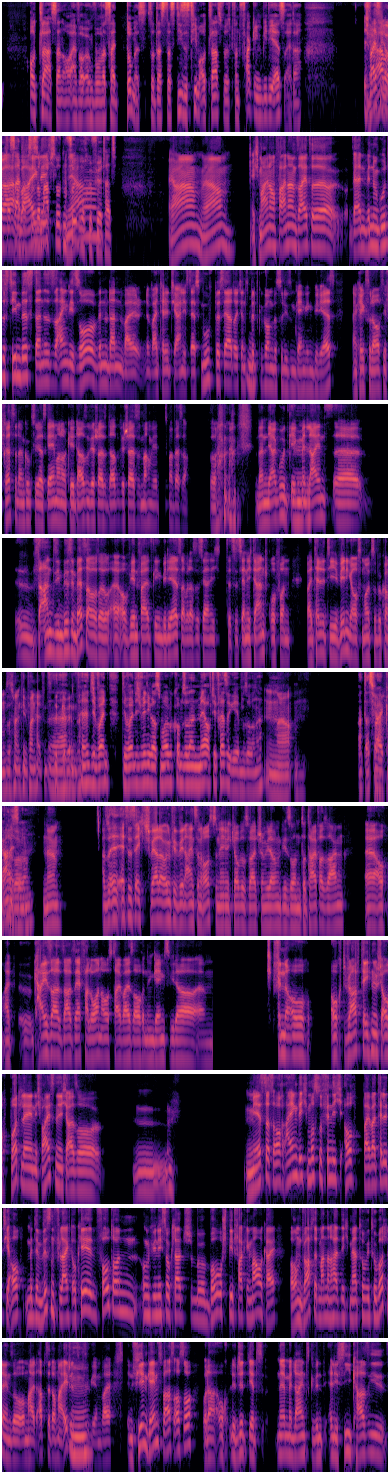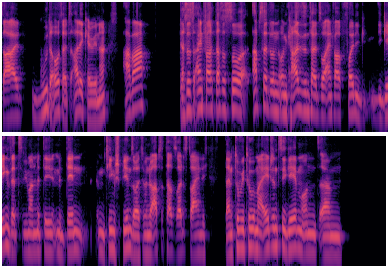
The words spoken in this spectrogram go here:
outclass dann auch einfach irgendwo, was halt dumm ist, so dass, dass dieses Team outclass wird von fucking BDS, Alter Ich weiß ja, nicht, ob das einfach zu so einem absoluten Füllbruch ja, geführt hat. Ja, ja. Ich meine, auf der anderen Seite, wenn, wenn du ein gutes Team bist, dann ist es eigentlich so, wenn du dann, weil eine Vitality eigentlich sehr smooth bisher durch den Split mhm. gekommen bist zu diesem Game gegen BDS, dann kriegst du da auf die Fresse, dann guckst du dir das Game an, okay, da sind wir scheiße, da sind wir scheiße, das machen wir jetzt mal besser. So. Dann, ja gut, gegen mhm. Mid Lions äh, sahen sie ein bisschen besser aus, also, äh, auf jeden Fall als gegen BDS, aber das ist ja nicht, das ist ja nicht der Anspruch von Vitality weniger aufs Maul zu bekommen, sondern die wollen halt den Split ja, gewinnen. Die wollen, die wollen nicht weniger aufs Maul bekommen, sondern mehr auf die Fresse geben, so, ne? Ja. Und das war ja, halt gar also, nicht so. Ne? Also äh, es ist echt schwer, da irgendwie wen einzeln rauszunehmen. Ich glaube, das war halt schon wieder irgendwie so ein Totalversagen. Äh, auch halt, äh, Kaiser sah sehr verloren aus, teilweise auch in den Games wieder. Ähm, ich finde auch, auch drafttechnisch, auch Botlane, ich weiß nicht, also mh, mm, mir ist das auch eigentlich, musst du, finde ich, auch bei Vitality auch mit dem Wissen vielleicht, okay, Photon irgendwie nicht so klatsch, Bo spielt fucking Maokai. Warum draftet man dann halt nicht mehr 2v2 Botlane so, um halt Upset auch mal Agency mhm. zu geben? Weil in vielen Games war es auch so, oder auch legit jetzt ne, mit Lions gewinnt LEC, Kasi sah halt gut aus als AD Carry, ne? Aber das ist einfach, das ist so, Upset und, und Kasi sind halt so einfach voll die, die Gegensätze, wie man mit, die, mit denen im Team spielen sollte. Wenn du Upset hast, solltest du eigentlich deinem 2v2 immer Agency geben und ähm,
